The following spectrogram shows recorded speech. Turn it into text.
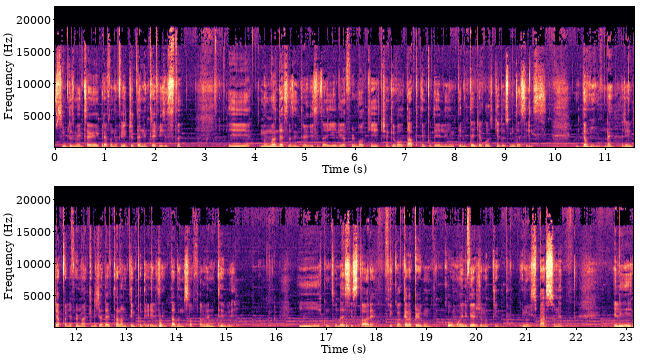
simplesmente saiu gravando vídeo, dando entrevista. E numa dessas entrevistas aí ele afirmou que tinha que voltar pro tempo dele em 30 de agosto de 2016. Então, né, a gente já pode afirmar que ele já deve estar lá no tempo dele, sentado no sofá vendo TV. E com toda essa história, ficou aquela pergunta: como ele viajou no tempo e no espaço, né? Ele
